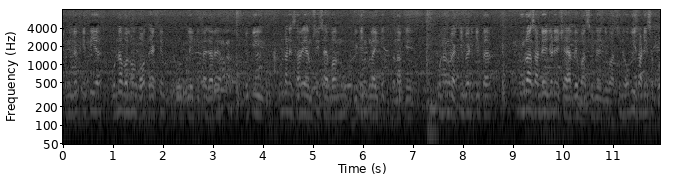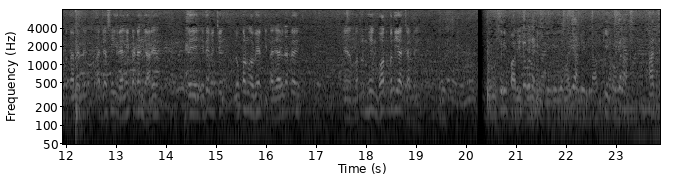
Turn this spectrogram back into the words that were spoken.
ਸ਼ਮੂਲੀਅਤ ਕੀਤੀ ਹੈ। ਉਹਨਾਂ ਵੱਲੋਂ ਬਹੁਤ ਐਕਟਿਵ ਰੋਲ ਪਲੇ ਕੀਤਾ ਜਾ ਰਿਹਾ ਕਿਉਂਕਿ ਉਹਨਾਂ ਨੇ ਸਾਰੇ ਐਮਸੀ ਸਾਹਿਬਾਨ ਨੂੰ ਮੀਟਿੰਗ ਬੁਲਾਈ ਕੇ ਬੁਲਾ ਕੇ ਉਹਨਾਂ ਨੂੰ ਐਕਟੀਵੇਟ ਕੀਤਾ ਪੂਰਾ ਸਾਡੇ ਜਿਹੜੇ ਸ਼ਹਿਰ ਦੇ ਵਾਸੀ ਨੇ, ਨਿਵਾਸੀ ਨੇ, ਉਹ ਵੀ ਸਾਡੀ ਸਪੋਰਟ ਕਰ ਰਹੇ ਨੇ। ਅੱਜ ਅਸੀਂ ਰੈਲੀ ਕੱਢਣ ਜਾ ਰਹੇ ਹਾਂ ਤੇ ਇਹਦੇ ਵਿੱਚ ਲੋਕਾਂ ਨੂੰ ਅਵੇਅਰ ਕੀਤਾ ਜਾਵੇਗਾ ਤੇ ਮਤਲਬ ਮੁਹਿੰਮ ਬਹੁਤ ਵਧੀਆ ਚੱਲ ਰਹੀ ਹੈ। ਦੂਸਰੀ ਪਾਰੀ ਸ਼ੁਰੂ ਕੀਤੀ ਗਈ ਹੈ ਨਸ਼ੇ ਦੇ ਖਿਲਾਫ? ਕੀ ਕਹੋਗੇ? ਅੱਜ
